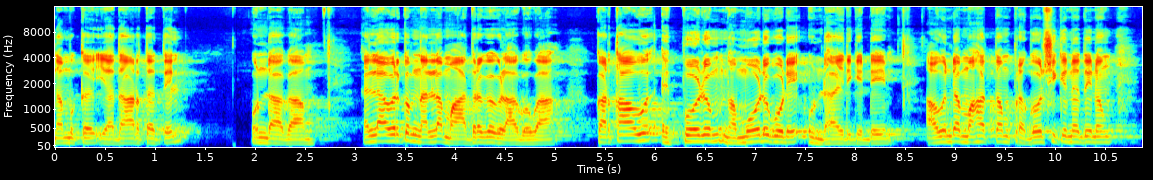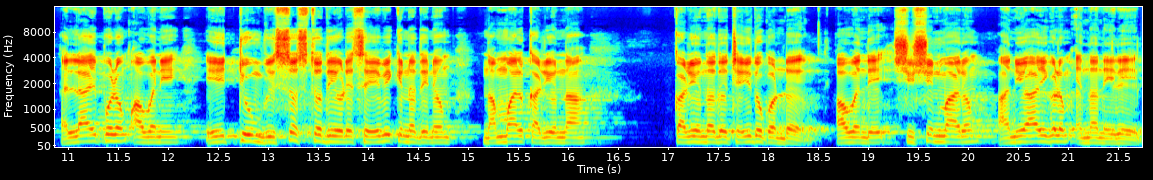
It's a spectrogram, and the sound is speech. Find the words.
നമുക്ക് യഥാർത്ഥത്തിൽ ഉണ്ടാകാം. എല്ലാവർക്കും നല്ല മാതൃകകളാകുക. കർത്താവ് എപ്പോഴും നമ്മോടുകൂടെ ഉണ്ടായിരിക്കട്ടെ. അവന്റെ മഹത്വം പ്രഘോഷിക്കുന്നതിനും എല്ലായ്പ്പോഴും അവനെ ഏറ്റവും വിശ്വസ്തയോടെ സേവിക്കുന്നതിനും നമ്മൾ കഴിയുന്ന കഴിയുന്നത് ചെയ്തുകൊണ്ട് അവന്റെ ശിഷ്യന്മാരും അനുയായികളും എന്ന നിലയിൽ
